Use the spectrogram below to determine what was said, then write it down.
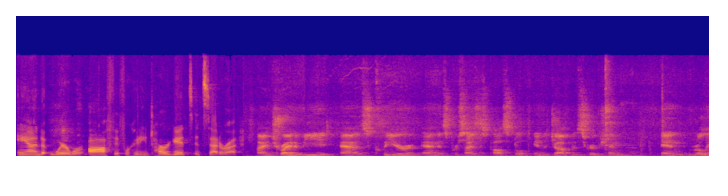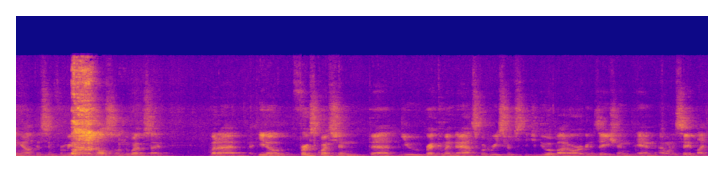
and where we're off, if we're hitting targets, etc. I try to be as clear and as precise as possible in the job description mm-hmm. and rolling out this information also on the website. But uh, you know, first question that you recommend to ask: What research did you do about our organization? And I want to say like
